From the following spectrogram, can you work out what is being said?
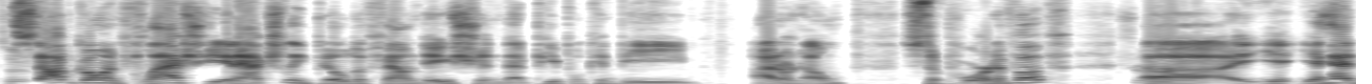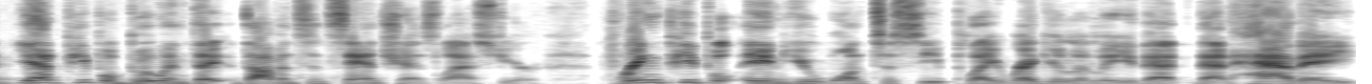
so, stop going flashy and actually build a foundation that people can be I don't know, supportive of. Uh, you, you, had you had people booing D- Davinson Sanchez last year. Bring people in you want to see play regularly that that have a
